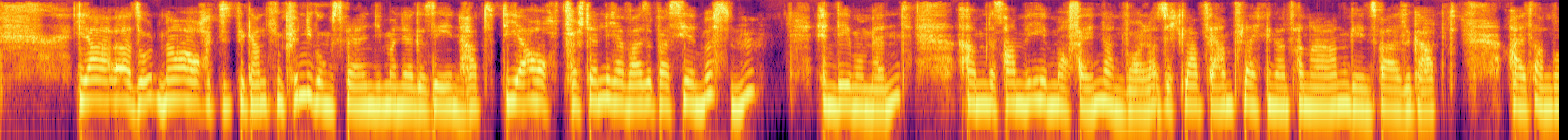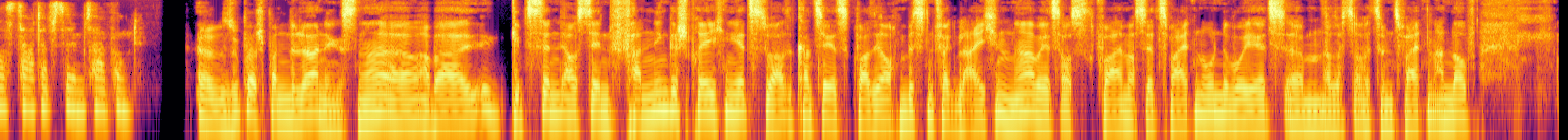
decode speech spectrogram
ja, also ne, auch diese ganzen Kündigungswellen, die man ja gesehen hat, die ja auch verständlicherweise passieren müssen in dem Moment, ähm, das haben wir eben auch verhindern wollen. Also ich glaube, wir haben vielleicht eine ganz andere Herangehensweise gehabt als andere Startups zu dem Zeitpunkt. Äh, super spannende Learnings, ne? Äh, aber gibt's denn aus den Funding-Gesprächen jetzt, du kannst ja jetzt quasi auch ein bisschen vergleichen, ne? aber jetzt aus, vor allem aus der zweiten Runde, wo ihr jetzt, ähm, also dem zweiten Anlauf,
